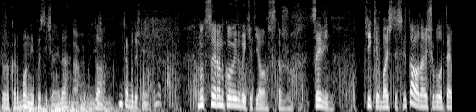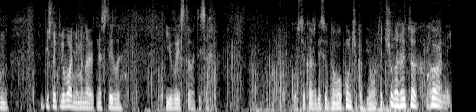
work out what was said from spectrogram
Флюрокарбон і посічений, да? Да, вже да. посічений. Ну так будеш мені. Ну це ранковий викид, я вам скажу. Це він. Тільки, бачите, світало, навіть що було темно. І пішли клювання, ми навіть не встигли і виставитися. Костя каже, десь одного окунчика піймав. Та чого, на живцях гарний.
